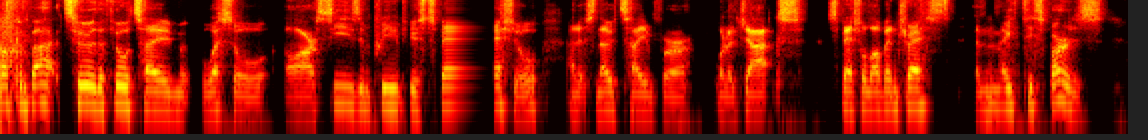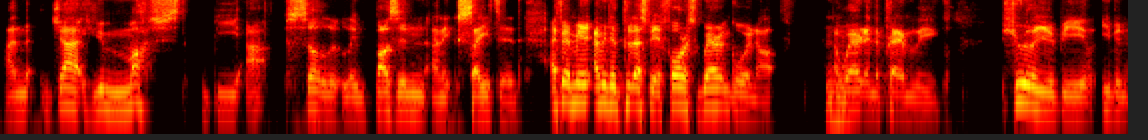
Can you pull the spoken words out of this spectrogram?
Welcome back to the full time whistle, our season preview special, and it's now time for one of Jack's special love interests, the Hmm. mighty Spurs. And Jack, you must be absolutely buzzing and excited. If I mean, I mean, to put it this way, if Forest weren't going up and Mhm. weren't in the Premier League, surely you'd be even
